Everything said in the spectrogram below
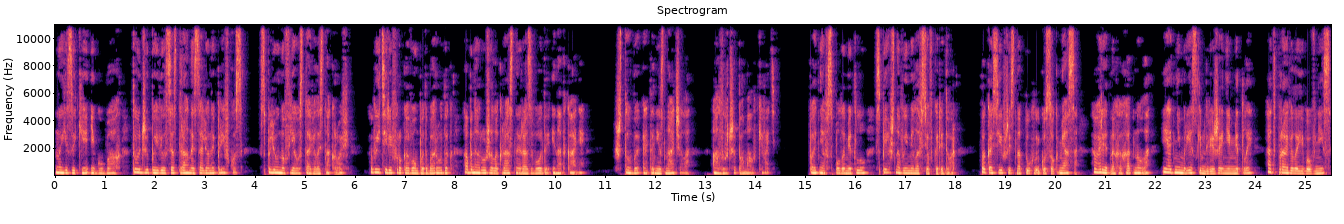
На языке и губах тут же появился странный соленый привкус. Сплюнув, я уставилась на кровь. Вытерев рукавом подбородок, обнаружила красные разводы и на ткани. Что бы это ни значило, а лучше помалкивать. Подняв с пола метлу, спешно вымела все в коридор. Покосившись на тухлый кусок мяса, вредно хохотнула и одним резким движением метлы отправила его вниз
